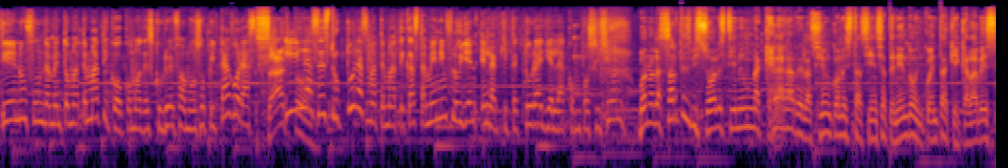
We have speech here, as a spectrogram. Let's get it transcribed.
tienen un fundamento matemático, como descubrió el famoso Pitágoras. Exacto. Y las estructuras matemáticas también influyen en la arquitectura y en la composición. Bueno, las artes visuales tienen una clara relación con esta ciencia, teniendo en cuenta que cada vez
